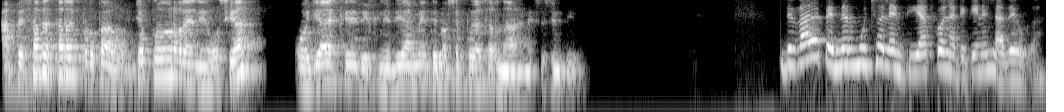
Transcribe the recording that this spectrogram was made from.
a pesar de estar reportado, ¿ya puedo renegociar o ya es que definitivamente no se puede hacer nada en ese sentido? Va a depender mucho de la entidad con la que tienes la deuda.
